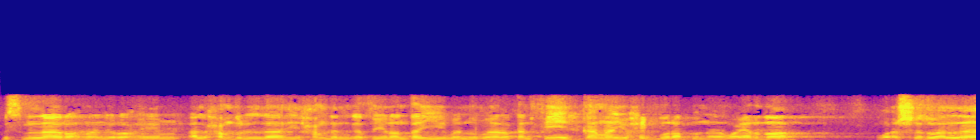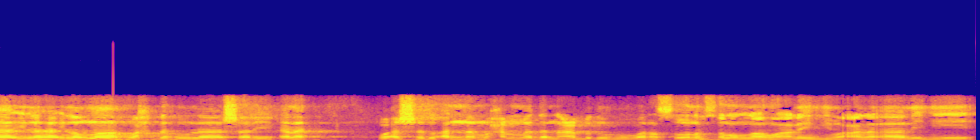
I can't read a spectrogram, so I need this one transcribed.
Bismillahirrahmanirrahim. Alhamdulillah hamdan katsiran tayyiban mubarakan fih kama yuhibbu rabbuna wa yarda. Wa asyhadu an la ilaha illallah wahdahu la syarika lah wa asyhadu anna Muhammadan 'abduhu wa rasuluhu sallallahu alaihi wa ala alihi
